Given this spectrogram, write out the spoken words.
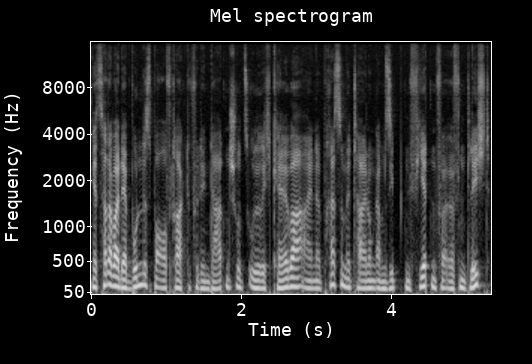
Jetzt hat aber der Bundesbeauftragte für den Datenschutz Ulrich Kelber eine Pressemitteilung am 7.4. veröffentlicht,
